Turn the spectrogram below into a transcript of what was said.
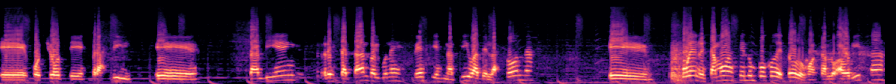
eh, pochote, Brasil. También rescatando algunas especies nativas de la zona. Eh, bueno, estamos haciendo un poco de todo, Juan Carlos. Ahorita,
